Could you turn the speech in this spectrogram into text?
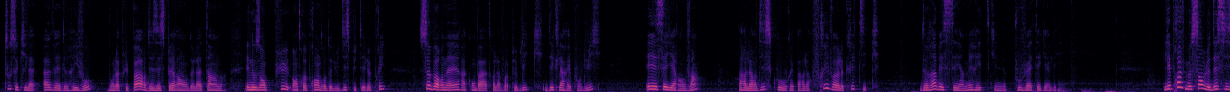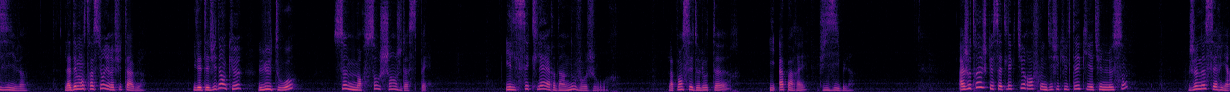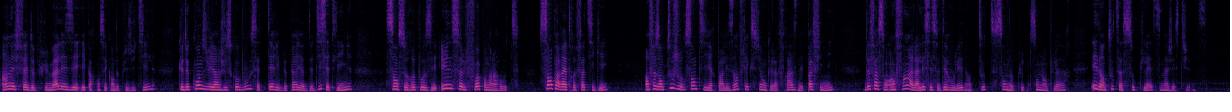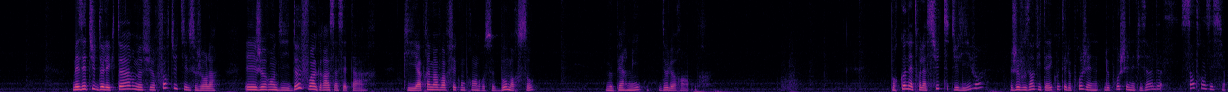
tout ce qu'il avait de rivaux dont la plupart, désespérant de l'atteindre et n'osant plus entreprendre de lui disputer le prix, se bornèrent à combattre la voix publique déclarée pour lui, et essayèrent en vain, par leurs discours et par leurs frivoles critiques, de rabaisser un mérite qu'ils ne pouvaient égaler. L'épreuve me semble décisive, la démonstration irréfutable. Il est évident que, lu tout haut, ce morceau change d'aspect. Il s'éclaire d'un nouveau jour. La pensée de l'auteur y apparaît visible. Ajouterai-je que cette lecture offre une difficulté qui est une leçon? Je ne sais rien, en effet, de plus malaisé et par conséquent de plus utile que de conduire jusqu'au bout cette terrible période de dix-sept lignes, sans se reposer une seule fois pendant la route, sans paraître fatigué, en faisant toujours sentir par les inflexions que la phrase n'est pas finie, de façon enfin à la laisser se dérouler dans toute son, son ampleur et dans toute sa souplesse majestueuse. Mes études de lecteur me furent fort utiles ce jour-là, et je rendis deux fois grâce à cet art, qui, après m'avoir fait comprendre ce beau morceau, me permit de le rendre. Pour connaître la suite du livre, je vous invite à écouter le prochain, épisode sans transition.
